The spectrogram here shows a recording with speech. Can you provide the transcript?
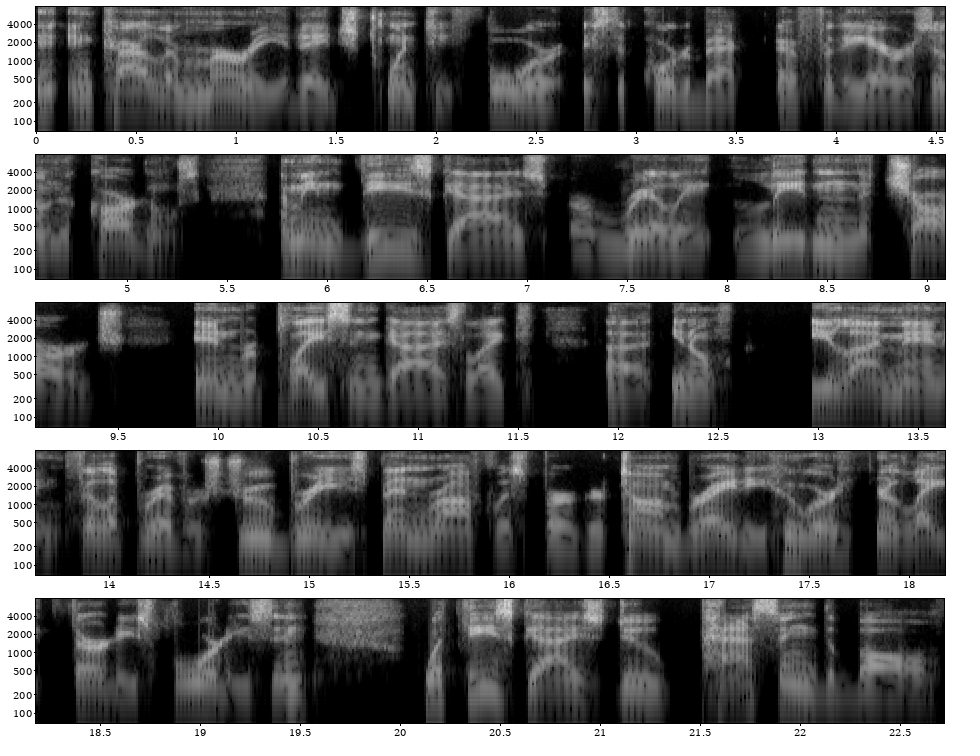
And, Kyler Murray, at age 24, is the quarterback uh, for the Arizona Cardinals. I mean, these guys are really leading the charge in replacing guys like, uh, you know, Eli Manning, Philip Rivers, Drew Brees, Ben Roethlisberger, Tom Brady, who were in their late 30s, 40s. And what these guys do passing the ball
